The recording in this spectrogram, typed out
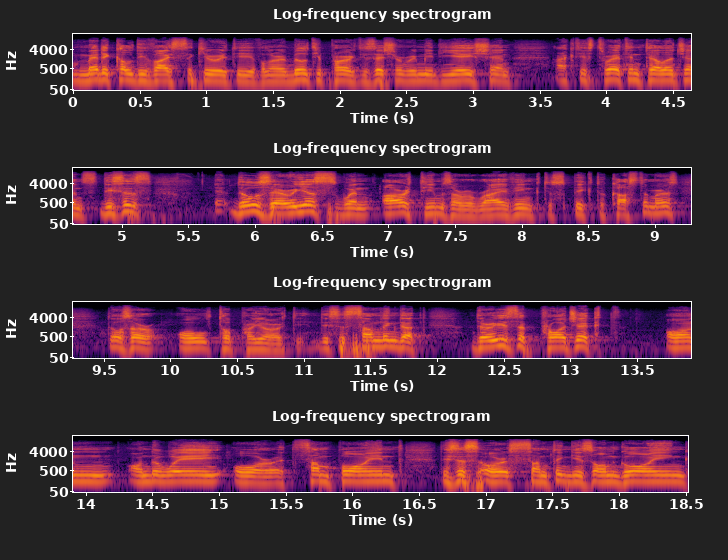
medical device security, vulnerability prioritization, remediation, active threat intelligence. This is those areas when our teams are arriving to speak to customers, those are all top priority. This is something that there is a project on, on the way or at some point, this is, or something is ongoing,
